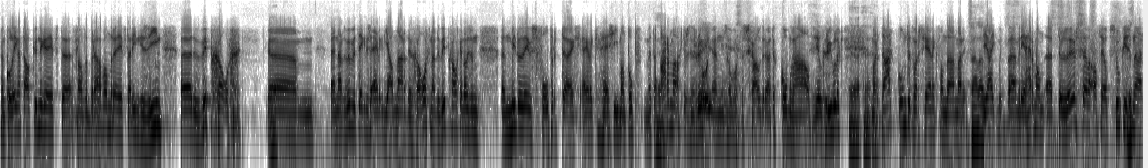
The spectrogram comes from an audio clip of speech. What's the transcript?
een collega taalkundige heeft, uh, Frans de Brabander, heeft daarin gezien de wipgalg. Ja. Um, en naar de wip betekent dus eigenlijk ja, naar de galg, naar de wipgalg. En dat is een, een middeleeuws foltertuig. Eigenlijk hijs je iemand op met de ja. armen achter zijn rug en zo wordt de schouder uit de kom gehaald. Het is heel gruwelijk. Ja, ja. Maar daar komt het waarschijnlijk vandaan. Maar Vanuit... ja, ik moet uh, meneer Herman uh, teleurstellen als hij op zoek is naar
